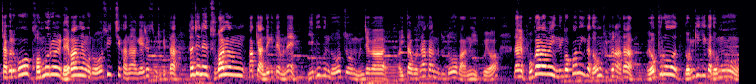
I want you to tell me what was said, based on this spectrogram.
자 그리고 건물을 네 방향으로 스위치 가능하게 해줬으면 좋겠다. 현재는 두 방향밖에 안 되기 때문에 이 부분도 좀 문제가 있다고 생각하는 분들도 많이 있고요. 그다음에 보관함에 있는 거 꺼내기가 너무 불편하다. 옆으로 넘기기가 너무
